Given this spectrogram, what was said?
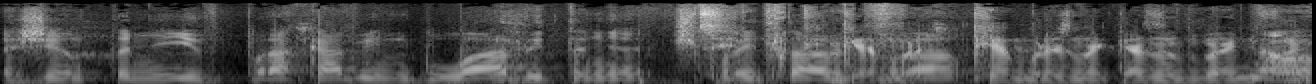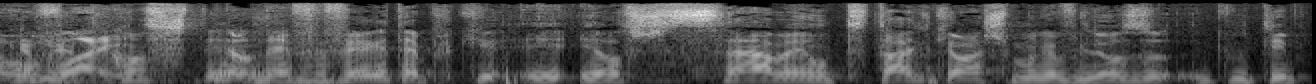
a gente tenha ido para a cabine do lado e tenha espreitado para... Câmaras, câmaras na casa de banho, Não, francamente. com certeza. Não, deve haver, até porque eles sabem um detalhe que eu acho maravilhoso, que o tipo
